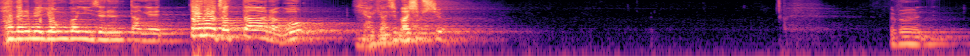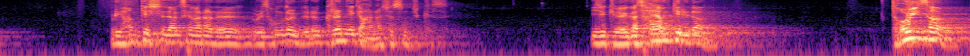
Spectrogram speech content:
하나님의 영광이 이제는 땅에 떨어졌다라고 이야기하지 마십시오. 여러분 우리 함께 신앙생활하는 우리 성도님들은 그런 얘기 안 하셨으면 좋겠어요. 이제 교회가 사양길이다. 더 이상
